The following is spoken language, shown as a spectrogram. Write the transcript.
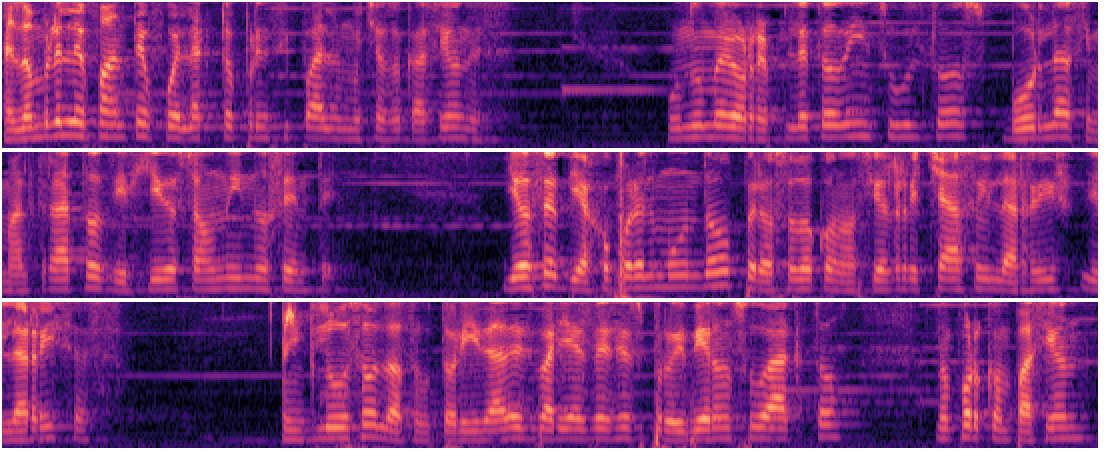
El hombre elefante fue el acto principal en muchas ocasiones. Un número repleto de insultos, burlas y maltratos dirigidos a un inocente. Joseph viajó por el mundo, pero solo conoció el rechazo y las risas. Incluso las autoridades varias veces prohibieron su acto, no por compasión,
